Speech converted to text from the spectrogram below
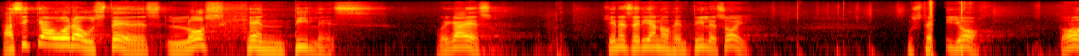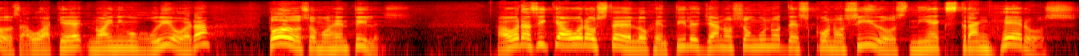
Así que ahora ustedes, los gentiles, oiga eso, ¿quiénes serían los gentiles hoy? Usted y yo, todos, o aquí no hay ningún judío, ¿verdad? Todos somos gentiles. Ahora sí que ahora ustedes, los gentiles, ya no son unos desconocidos ni extranjeros,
